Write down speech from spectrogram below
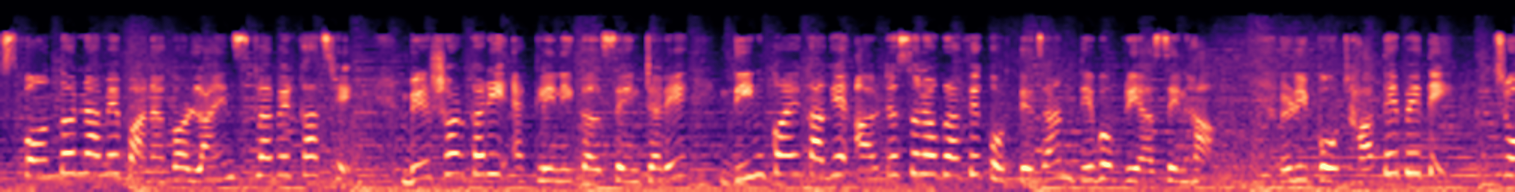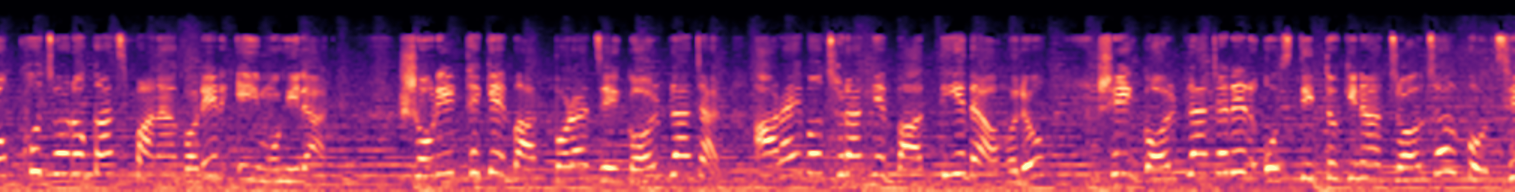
স্পন্দন নামে পানাগড় লায়ন্স ক্লাবের কাছে বেসরকারি এক ক্লিনিক্যাল সেন্টারে দিন কয়েক আগে আল্ট্রাসোনোগ্রাফি করতে যান দেবপ্রিয়া সিনহা। রিপোর্ট হাতে পেতে চক্ষু চড়কাজ পানাগড়ের এই মহিলার। শরীর থেকে বাদ পড়া যে গল ব্লাডার আড়াই বছর আগে বাদ দিয়ে দেওয়া হলো, সেই গল ব্লাডারের অস্তিত্ব কিনা জলজল করছে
